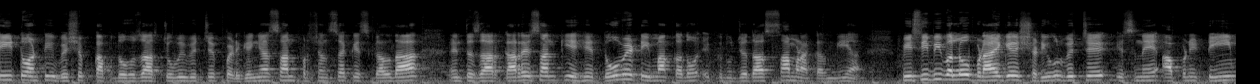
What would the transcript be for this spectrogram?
T20 ਵਿਸ਼ਵ ਕੱਪ 2024 ਵਿੱਚ ਭਿੜ ਗਈਆਂ ਸਨ। ਪ੍ਰਸ਼ੰਸਕ ਇਸ ਗੱਲ ਦਾ ਇੰਤਜ਼ਾਰ ਕਰ ਰਹੇ ਸਨ ਕਿ ਇਹ ਦੋਵੇਂ ਟੀਮਾਂ ਕਦੋਂ ਇੱਕ ਦੂਜੇ ਦਾ ਸਾਹਮਣਾ ਕਰਨਗੀਆਂ। ਪੀਸੀਬੀ ਵੱਲੋਂ ਬਣਾਏ ਗਏ ਸ਼ਡਿਊਲ ਵਿੱਚ ਇਸ ਨੇ ਆਪਣੀ ਟੀਮ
